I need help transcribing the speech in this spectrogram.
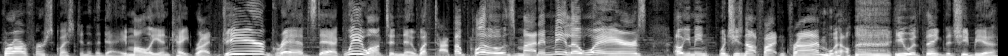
For our first question of the day, Molly and Kate write Dear Grabstack, we want to know what type of clothes Mighty Mila wears. Oh, you mean when she's not fighting crime? Well, you would think that she'd be a,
